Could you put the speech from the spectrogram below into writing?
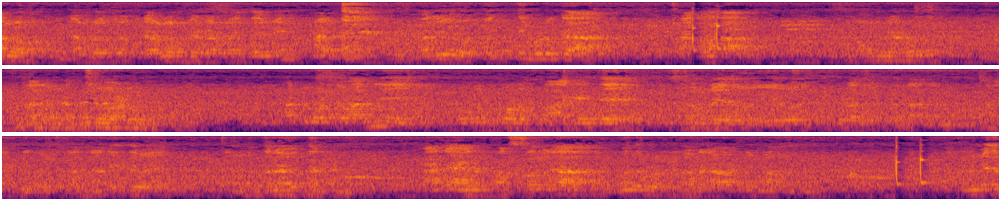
జిల్లాలో డెవలప్ డెవలప్ చేయడం అయితే మరియు వ్యక్తి కూడా చాలా బాగున్నాడు చాలా మంచివాడు. అటువంటివన్నీ కోరుకోవడం నాకైతే ఇష్టం లేదు. ఈ రోజు కూడా చెప్తున్నాను ఇంటికి నేను వందనే అవుతాను. కానీ ఆయన పర్సనల్గా ఇబ్బంది పడుతున్నారు కాబట్టి మనం అతని మీద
